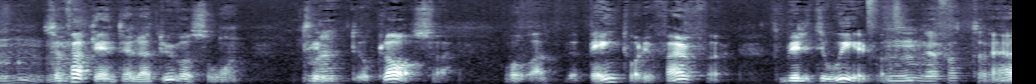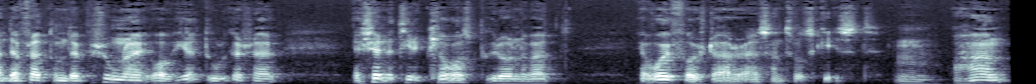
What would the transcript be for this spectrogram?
Mm -hmm. Sen fattade jag inte heller att du var son till mm. Claes. Va? och att Bengt var din farfar. Det blir lite weird. Va? Mm, jag fattar. Ja, därför att de där personerna av helt olika skäl. Jag kände till Claes på grund av att jag var ju först RRS trotskist. Mm. Och han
